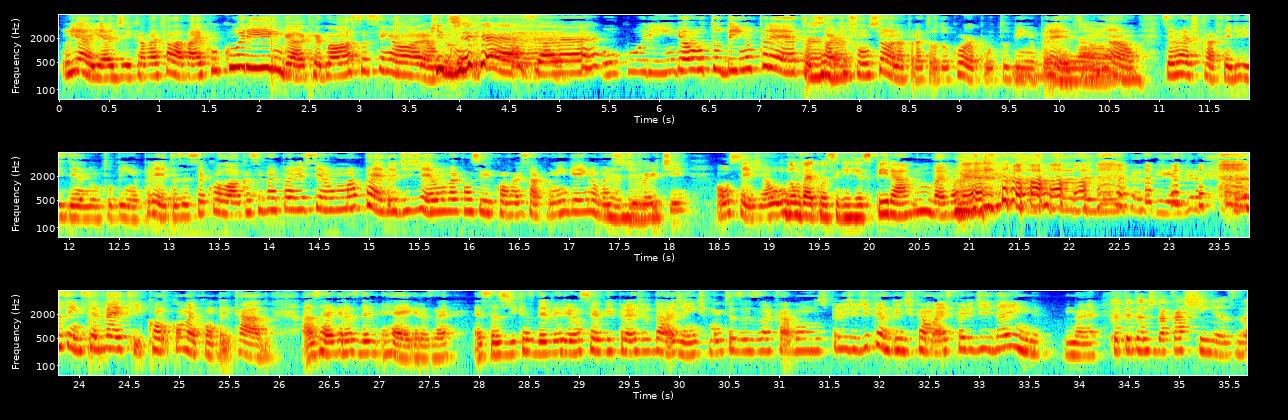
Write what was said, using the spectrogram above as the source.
E aí a dica vai falar, vai com o Coringa, que nossa senhora. Que dica é essa, né? O Coringa é o tubinho preto, Uhum. só que funciona pra todo o corpo, o tubinho preto? Não. Não. Você vai ficar feliz dentro de um tubinho preto? Às vezes você coloca, você vai parecer uma pedra de gelo, não vai conseguir conversar com ninguém, não vai se divertir. Ou seja, o. Não vai conseguir respirar. não vai Né? Às vezes não vai conseguir respirar. Então, assim, você vê que com- como é complicado, as regras, de- regras, né? Essas dicas deveriam servir pra ajudar a gente. Muitas vezes acabam nos prejudicando, porque a gente fica mais perdida ainda, né? Fica tentando te dar caixinhas, né?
